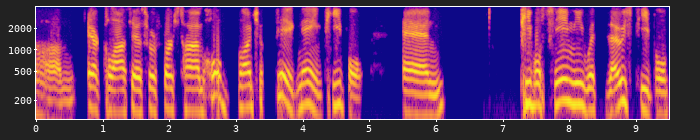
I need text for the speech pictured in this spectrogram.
um, Eric Palacios for the first time, whole bunch of big name people. And people seeing me with those people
